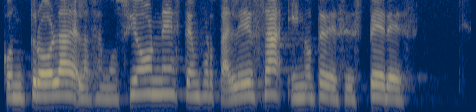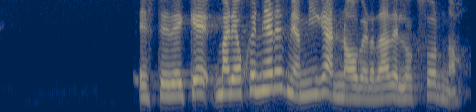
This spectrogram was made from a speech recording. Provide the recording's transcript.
Controla las emociones, ten fortaleza y no te desesperes. Este, de que María Eugenia eres mi amiga, no, ¿verdad? Del Oxford, no.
